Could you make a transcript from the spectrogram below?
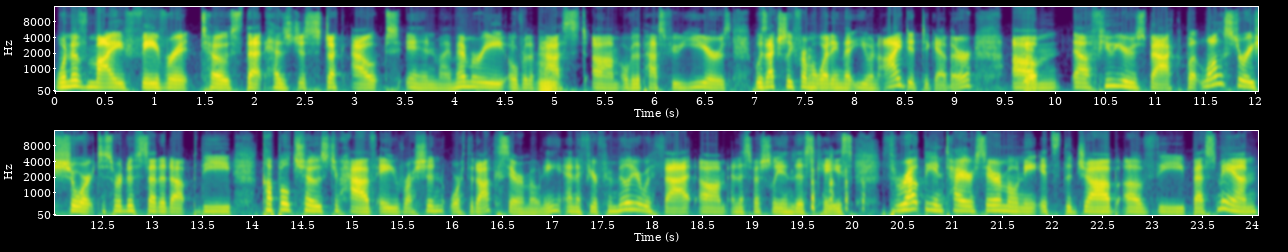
one of my favorite toasts that has just stuck out in my memory over the mm-hmm. past um, over the past few years was actually from a wedding that you and I did together um, yep. a few years back. But long story short, to sort of set it up, the couple chose to have a Russian Orthodox ceremony, and if you're familiar with that, um, and especially in this case, throughout the entire ceremony, it's the job of the best man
